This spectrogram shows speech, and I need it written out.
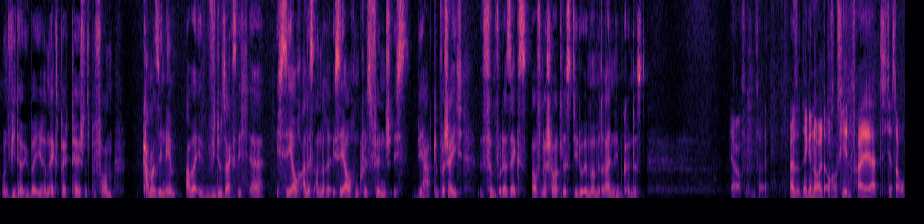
und wieder über ihren Expectations performen, kann man sie nehmen. Aber wie du sagst, ich, äh, ich sehe auch alles andere. Ich sehe auch einen Chris Finch. Ich, ja, gibt wahrscheinlich fünf oder sechs auf einer Shortlist, die du immer mit reinnehmen könntest. Ja, auf jeden Fall. Also der Genold auch auf jeden Fall. Er hat sich das auch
